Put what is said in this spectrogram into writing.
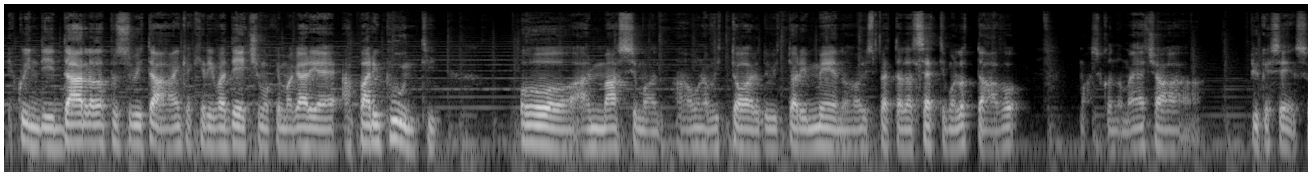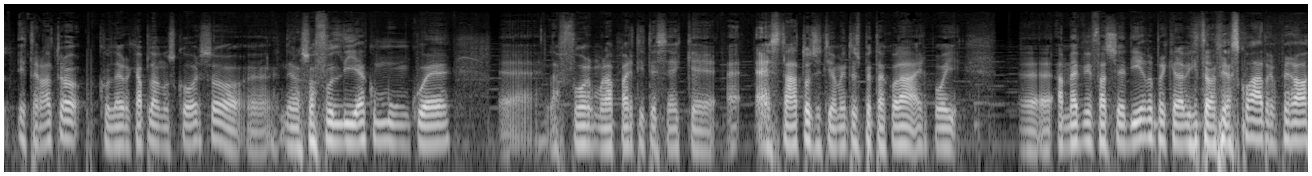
E quindi darle la possibilità anche a chi arriva decimo, che magari è a pari punti, o al massimo a, una vittoria, due vittorie in meno rispetto al settimo all'ottavo, ma secondo me c'ha più che senso. E tra l'altro con l'Eurocup l'anno scorso, eh, nella sua follia comunque, eh, la formula partite secche è, è stato oggettivamente spettacolare. Poi eh, a me viene facile dirlo perché l'ha vinto la mia squadra, però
